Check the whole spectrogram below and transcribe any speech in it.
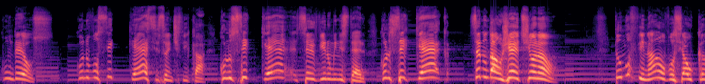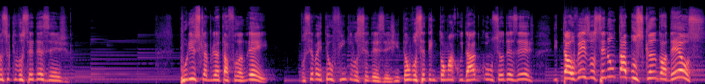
Com Deus, quando você quer se santificar, quando você quer servir no ministério, quando você quer, você não dá um jeito, sim ou não? Então no final você alcança o que você deseja. Por isso que a Bíblia está falando, ei, você vai ter o fim que você deseja. Então você tem que tomar cuidado com o seu desejo. E talvez você não está buscando a Deus.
